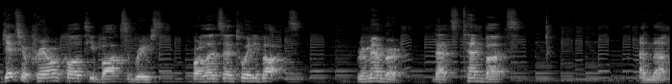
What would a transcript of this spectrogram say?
Get your premium quality boxer briefs for less than 20 bucks. Remember, that's 10 bucks and up.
